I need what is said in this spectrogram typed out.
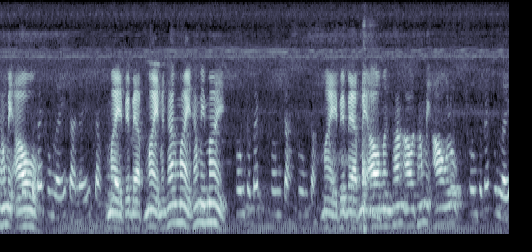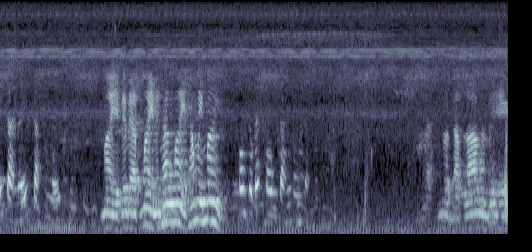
ทั้งไม่เอาไม่ไปแบบไม่มันทั้งไม่ทั้งไม่ไม่ไม่ไปแบบไม่เอามันทั้งเอาทั้งไม่เอาลูก không có cách không lấy cả lấy cả không lấy ไม่ไปแบบไม่มันทั้งไม่ทั้งไม่ไม่ không có cách không cả không cả มันก็ดับล้างมันไปเอง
